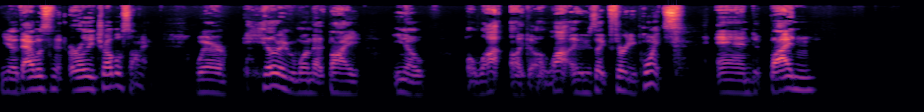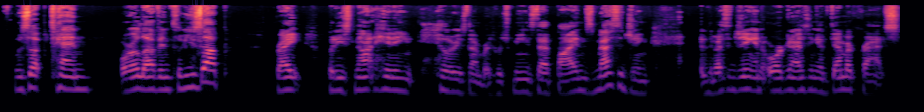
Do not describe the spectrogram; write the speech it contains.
You know, that was an early trouble sign where Hillary won that by, you know, a lot, like a lot. It was like 30 points. And Biden was up 10 or 11, so he's up, right? But he's not hitting Hillary's numbers, which means that Biden's messaging the messaging and organizing of Democrats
